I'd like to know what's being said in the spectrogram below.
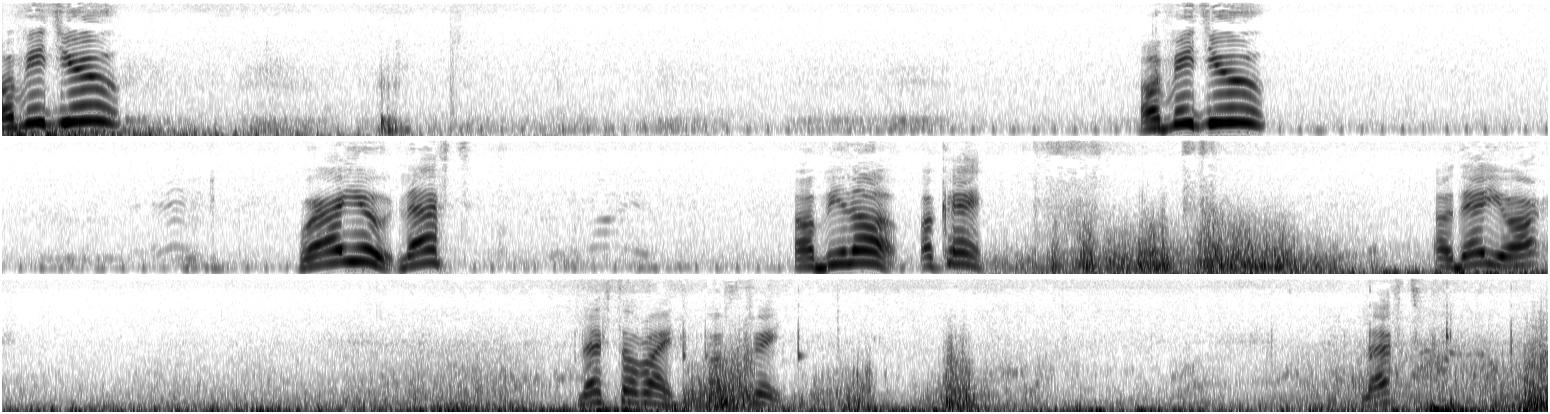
Ovidio! Ovidio! Where are you? Left? Oh, below. Okay. Oh, there you are. Left or right? Or straight? Left?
